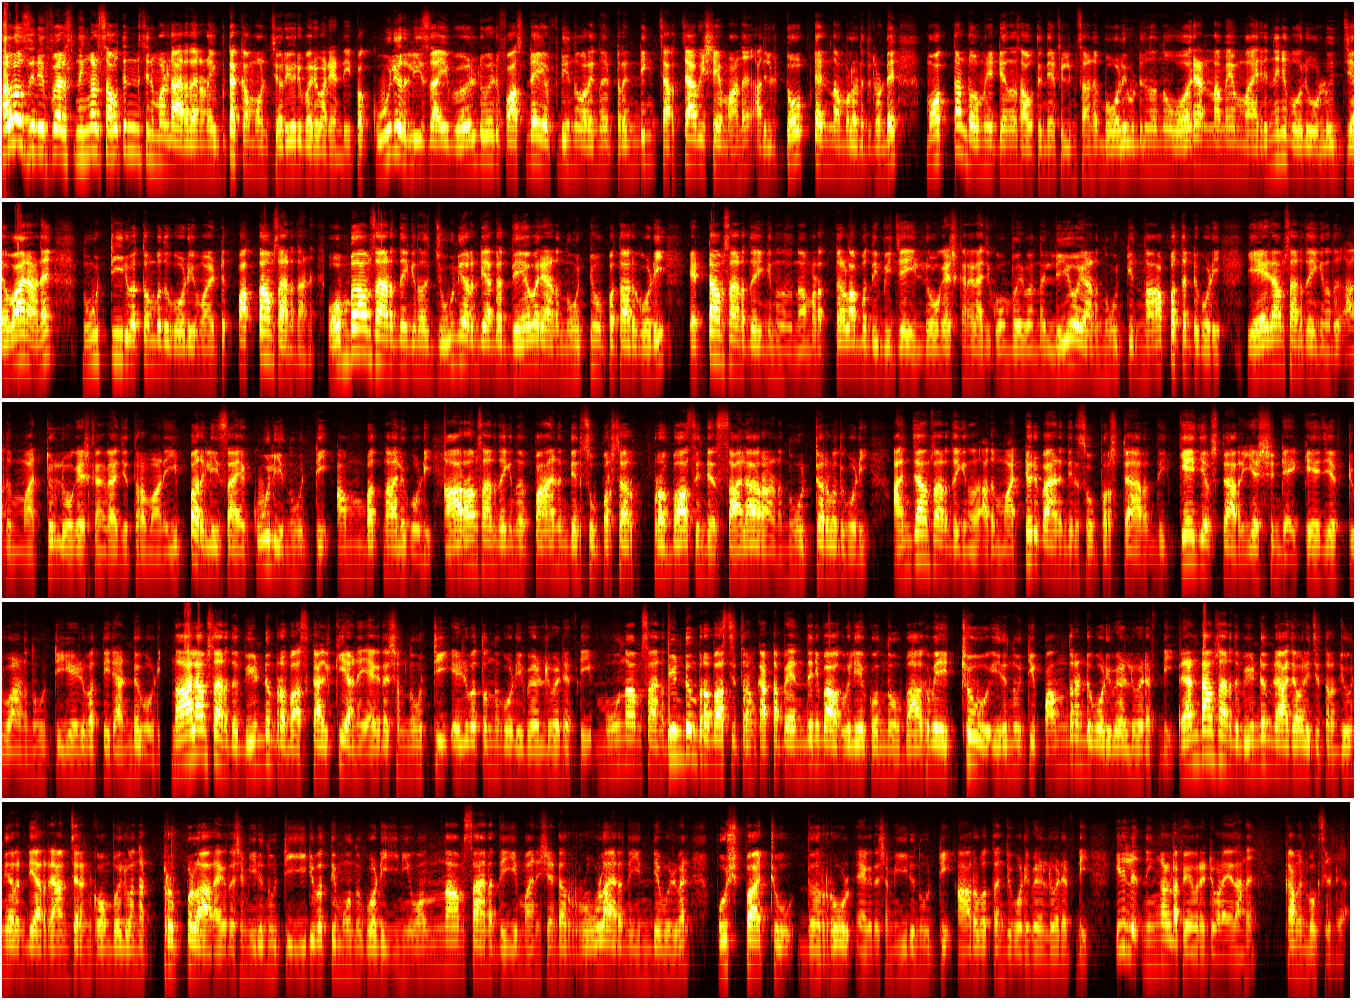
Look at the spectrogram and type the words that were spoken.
Hello സിനിഫേഴ്സ് നിങ്ങൾ south Indian സിനിമകളുടെ ആരാധനാണ് ഇവിടെ കമോൺ ചെറിയൊരു പരിപാടിയുണ്ട്. ഇപ്പോൾ കൂലി റിലീസായി worldwide first day F D എന്ന് പറയുന്നത് ട്രെൻഡിങ് ചർച്ചാ വിഷയമാണ്. അതിൽ ടോപ്പ് ടെൻ നമ്മൾ എടുത്തിട്ടുണ്ട്. മൊത്തം ഡോമിനേറ്റ് ചെയ്യുന്ന സൗത്ത് ഇന്ത്യൻ ഫിലിംസ് ആണ്. ബോളിവുഡിൽ നിന്ന് ഒരെണ്ണമേ മരുന്നിന് പോലും ഉള്ളൂ. ജവാനാണ് നൂറ്റി ഇരുപത്തൊമ്പത് കോടിയുമായിട്ട് പത്താം സ്ഥാനത്താണ്. ഒമ്പതാം സ്ഥാനത്ത് നിൽക്കുന്നത് ജൂനിയർ ഇന്ത്യയുടെ ദേവരയാണ് നൂറ്റി മുപ്പത്താറ് കോടി. എട്ടാം സ്ഥാനത്ത് നിൽക്കുന്നത് നമ്മുടെ തളപതി വിജയ് ലോകേഷ് കനകരാജ്. കോമ്പോയിൽ വന്ന ലിയോയാണ് നൂറ്റി നാൽപ്പത്തെട്ട് കോടി. ഏഴാം സ്ഥാനത്ത് നിൽക്കുന്നത് അത് മറ്റൊരു ലോകേഷ് കനകരാജ് ചിത്രമാണ്. ഇപ്പോൾ റിലീസായ കൂലി നൂറ്റി അമ്പത്തിനാല് കോടി. ആറാം സ്ഥാനത്തേക്കുന്നത് പാൻ ഇന്ത്യൻ സൂപ്പർ സ്റ്റാർ പ്രഭാസിന്റെ സലാറാണ് നൂറ്ററുപത് കോടി. അഞ്ചാം സ്ഥാനത്തേക്കുന്നത് അത് മറ്റൊരു pan Indian superstar the K G F star യഷിന്റെ K G F two ആണ് നൂറ്റി എഴുപത്തി രണ്ട് കോടി. നാലാം സ്ഥാനത്ത് വീണ്ടും പ്രഭാസ് കൽക്കിയാണ് ഏകദേശം നൂറ്റി എഴുപത്തൊന്ന് കോടി വേൾഡ് വൈഡ് എഫ് മൂന്നാം സ്ഥാനത്ത് വീണ്ടും പ്രഭാസ് ചിത്രം കട്ടപ്പ എന്തിന് ബാഹുബലിയെ കൊന്നു? ബാഹുബലി ടു ഇരുന്നൂറ്റി പന്ത്രണ്ട് കോടി വേൾഡ് വൈഡ് എഫ് ഡി. രണ്ടാം സ്ഥാനത്ത് വീണ്ടും രാജമൗലി ചിത്രം ജൂനിയർ ഇന്ത്യ രാംചരൺ കോമ്പോയിൽ വന്ന ട്രിപ്പിൾ ആർ ഏകദേശം ഇരുന്നൂറ്റി ഇരുപത്തി മൂന്ന് കോടി. ഇനി ഒന്നാം സ്ഥാനത്ത് ഈ മനുഷ്യന്റെ റൂളായിരുന്നു ഇന്ത്യ മുഴുവൻ. പുഷ്പ ടു ദ റൂൾ ഏകദേശം ഇരുന്നൂറ്റി അറുപത്തഞ്ച് കോടി വൈഡ് എഫ് ഡി. ഇതിൽ നിങ്ങളുടെ ഫേവറേറ്റ് പടം കമന്റ് ബോക്സിൽ ഇടുക.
